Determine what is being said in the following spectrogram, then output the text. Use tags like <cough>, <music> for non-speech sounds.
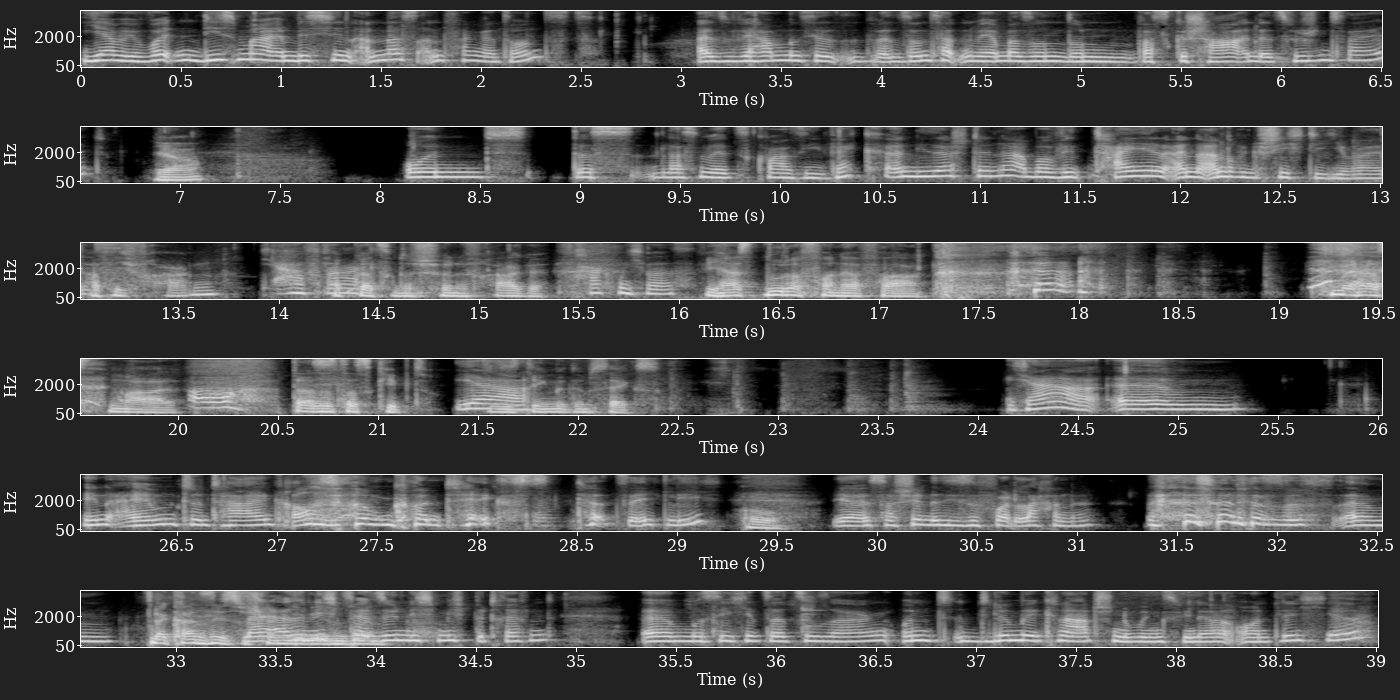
Ja, wir wollten diesmal ein bisschen anders anfangen als sonst. Also wir haben uns ja, sonst hatten wir immer so ein, so ein was geschah in der Zwischenzeit. Ja. Und das lassen wir jetzt quasi weg an dieser Stelle, aber wir teilen eine andere Geschichte jeweils. Darf ich fragen? Ja, Ich habe frag. gerade so eine schöne Frage. Frag mich was. Wie hast du davon erfahren? <laughs> Zum ersten Mal, Oh, dass es das gibt. Ja. Dieses Ding mit dem Sex. ja, ähm, in einem total <laughs> grausamen Kontext tatsächlich. Oh. Ja, ist doch schön, dass ich sofort lache, ne? Also das ist, ähm, Da kann es nicht so Nein, schlimm also nicht gewesen sein. persönlich mich betreffend, äh, muss ich jetzt dazu sagen. Und die Lümmel knatschen übrigens wieder ordentlich hier.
